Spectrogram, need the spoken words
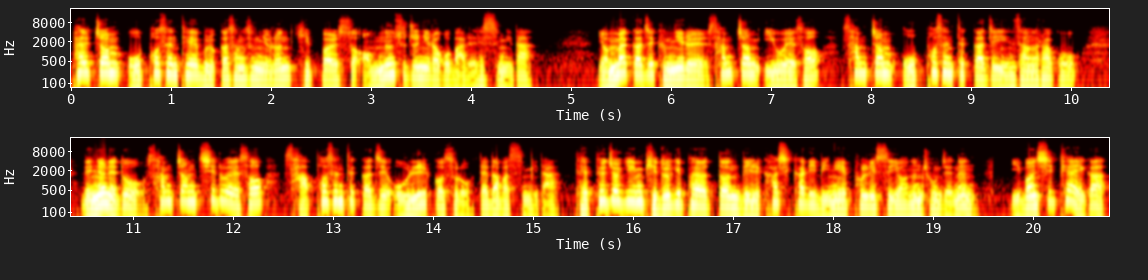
8.5%의 물가 상승률은 기뻐할 수 없는 수준이라고 말을 했습니다. 연말까지 금리를 3.25에서 3.5%까지 인상을 하고 내년에도 3.75에서 4%까지 올릴 것으로 내다봤습니다. 대표적인 비둘기파였던 닐 카시카리 미니에폴리스 연은 총재는 이번 CPI가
